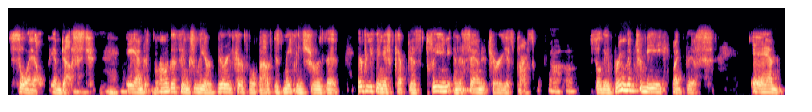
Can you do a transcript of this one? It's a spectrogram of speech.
soil and dust. Mm-hmm. And one of the things we are very careful about is making sure that everything is kept as clean and as sanitary as possible. Uh-huh. So they bring them to me like this. And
